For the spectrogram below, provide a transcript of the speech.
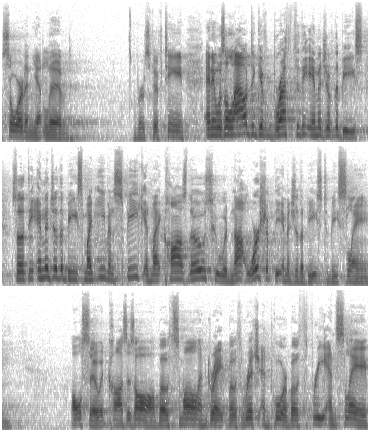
sword and yet lived. Verse 15, and it was allowed to give breath to the image of the beast, so that the image of the beast might even speak and might cause those who would not worship the image of the beast to be slain. Also, it causes all, both small and great, both rich and poor, both free and slave,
